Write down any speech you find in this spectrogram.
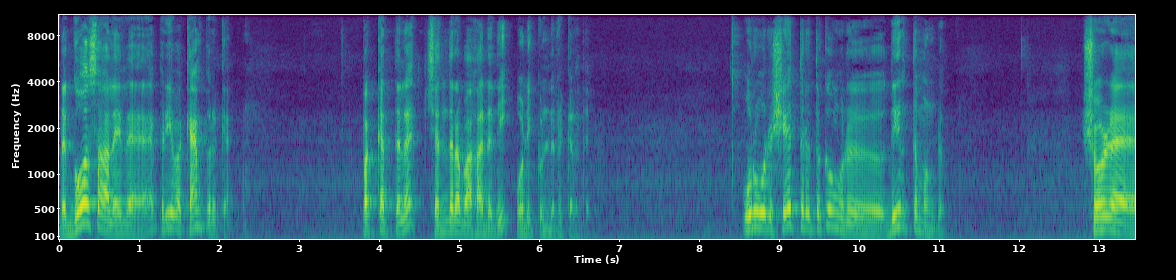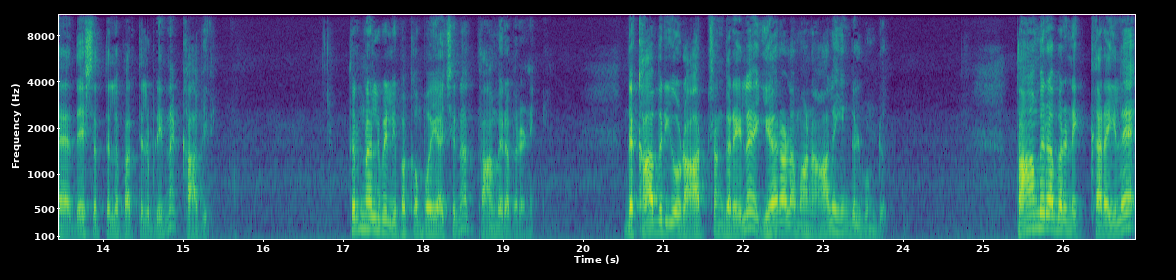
இந்த கோசாலையில் பெரியவா கேம்ப் இருக்கார் பக்கத்தில் சந்திரபாகா நதி ஓடிக்கொண்டிருக்கிறது. ஒரு ஒரு க்ஷேத்திரத்துக்கும் ஒரு தீர்த்தம் உண்டு. சோழ தேசத்தில் பார்த்தல் அப்படின்னா காவிரி. திருநெல்வேலி பக்கம் போயாச்சுன்னா தாமிரபரணி. இந்த காவிரியோட ஆற்றங்கரையில் ஏராளமான ஆலயங்கள் உண்டு. தாமிரபரணி கரையில்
